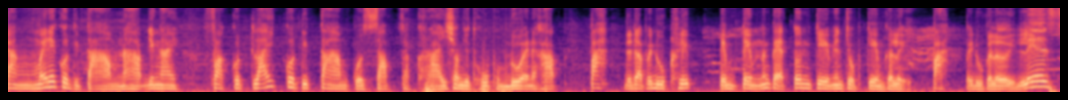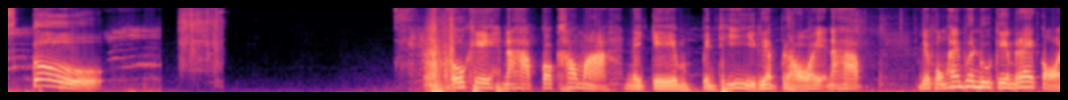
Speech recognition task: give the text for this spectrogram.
ยังไม่ได้กดติดตามนะครับ ยังไงฝากกดไลค์กดติดตามกด Subscribe ช่อง YouTube ผมด้วยนะครับปะเดี๋ยวเราไปดูคลิปเต็มๆตั้งแต่ต้นเกมจนจบเกมกันเลยปะไปดูกันเลย let's go โอเคนะครับก็เข้ามาในเกมเป็นที่เรียบร้อยนะครับ เดี๋ยวผมให้เพื่อนดูเกมแรกก่อน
